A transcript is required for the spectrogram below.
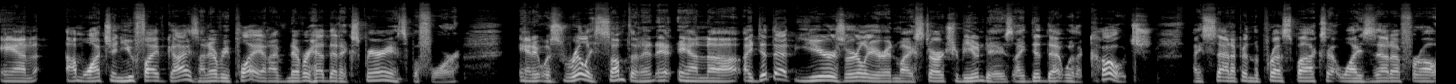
and I'm watching you five guys on every play, and I've never had that experience before and it was really something. And and uh, I did that years earlier in my Star Tribune days. I did that with a coach. I sat up in the press box at Wayzata for a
